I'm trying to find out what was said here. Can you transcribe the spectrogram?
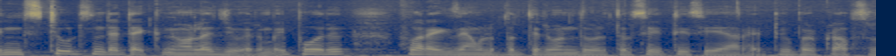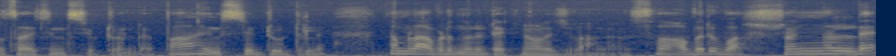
ഇൻസ്റ്റിറ്റ്യൂട്ട്സിന്റെ ടെക്നോളജി വരുമ്പോൾ ഇപ്പോൾ ഒരു ഫോർ എക്സാമ്പിൾ ഇപ്പോൾ തിരുവനന്തപുരത്ത് C T C R I tuber crops research institute ഉണ്ട്. അപ്പോൾ ആ ഇൻസ്റ്റിറ്റ്യൂട്ടിൽ നമ്മൾ അവിടെ നിന്നൊരു ടെക്നോളജി വാങ്ങും. സോ അവർ വർഷങ്ങളുടെ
